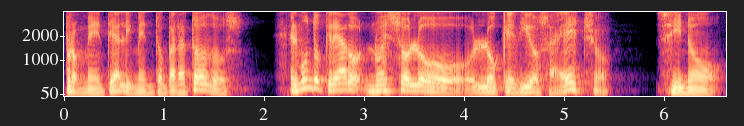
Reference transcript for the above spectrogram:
promete alimento para todos. El mundo creado no es solo lo que Dios ha hecho, sino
